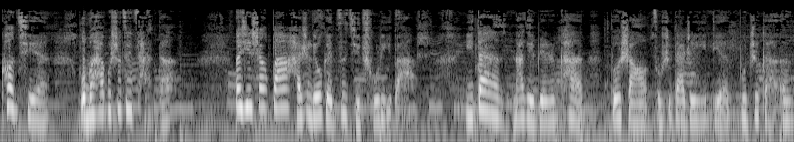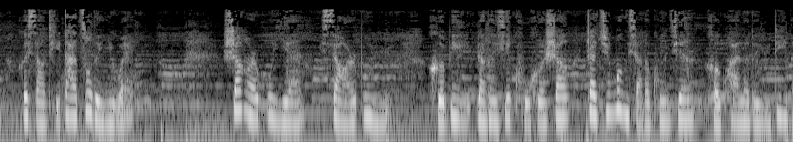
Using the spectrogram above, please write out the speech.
况且，我们还不是最惨的。那些伤疤还是留给自己处理吧，一旦拿给别人看，多少总是带着一点不知感恩和小题大做的意味。伤而不言，笑而不语，何必让那些苦和伤占据梦想的空间和快乐的余地呢？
